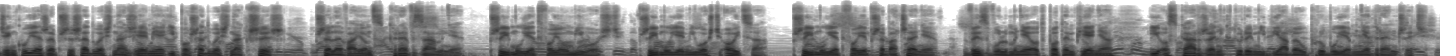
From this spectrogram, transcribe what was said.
dziękuję, że przyszedłeś na ziemię i poszedłeś na krzyż, przelewając krew za mnie. Przyjmuję Twoją miłość, przyjmuję miłość Ojca, przyjmuję Twoje przebaczenie, wyzwól mnie od potępienia i oskarżeń, którymi diabeł próbuje mnie dręczyć.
